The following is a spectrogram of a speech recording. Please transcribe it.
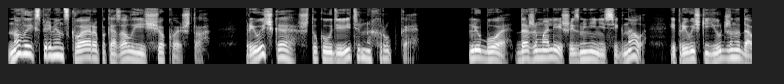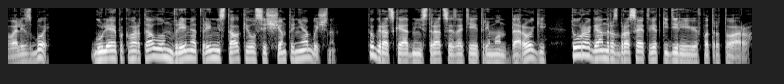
Новый эксперимент Сквайра показал и еще кое-что. Привычка — штука удивительно хрупкая. Любое, даже малейшее изменение сигнала, и привычки Юджина давали сбой. Гуляя по кварталу, он время от времени сталкивался с чем-то необычным. То городская администрация затеет ремонт дороги, то ураган разбросает ветки деревьев по тротуару.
